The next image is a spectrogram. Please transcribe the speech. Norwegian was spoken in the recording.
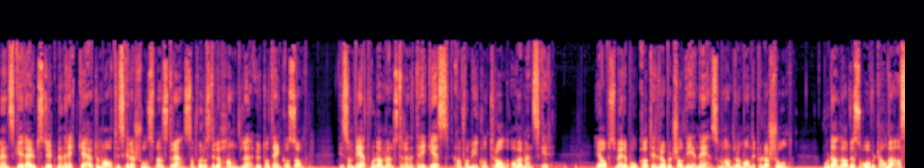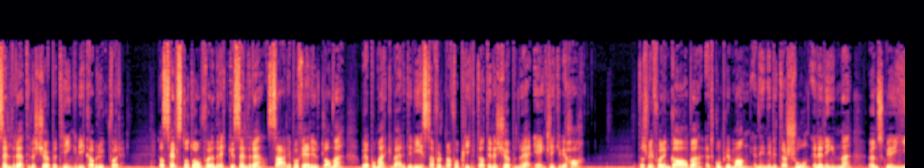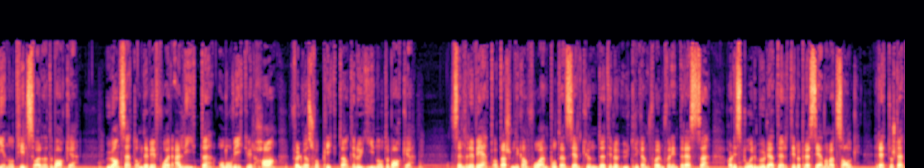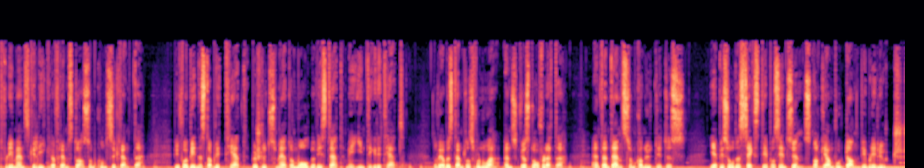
Mennesker er utstyrt med en rekke automatiske reaksjonsmønstre som får oss til å handle uten å tenke oss om. De som vet hvordan mønstrene trigges, kan få mye kontroll over mennesker. Jeg oppsummerer boka til Robert Cialdini som handler om manipulasjon. Hvordan lar vi oss overtale av selgere til å kjøpe ting vi ikke har bruk for? Jeg har selv stått overfor en rekke selgere, særlig på ferie i utlandet, hvor jeg på merkverdig vis har følt meg forplikta til å kjøpe noe jeg egentlig ikke vil ha. Dersom vi får en gave, et kompliment, en invitasjon eller lignende, ønsker vi å gi noe tilsvarende tilbake. Uansett om det vi får er lite og noe vi ikke vil ha, føler vi oss forplikta til å gi noe tilbake. Selgere vet at dersom de kan få en potensiell kunde til å uttrykke en form for interesse, har de store muligheter til å presse gjennom et salg, rett og slett fordi mennesker liker å fremstå som konsekvente. Vi forbinder stabilitet, besluttsomhet og målbevissthet med integritet. Når vi har bestemt oss for noe, ønsker vi å stå for dette, en tendens som kan utnyttes. I episode 60 på Sinnsyn snakker jeg om hvordan vi blir lurt.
